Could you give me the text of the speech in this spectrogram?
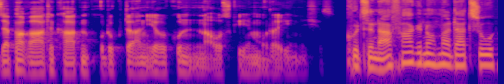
separate Kartenprodukte an ihre Kunden ausgeben oder ähnliches. Kurze Nachfrage nochmal dazu.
